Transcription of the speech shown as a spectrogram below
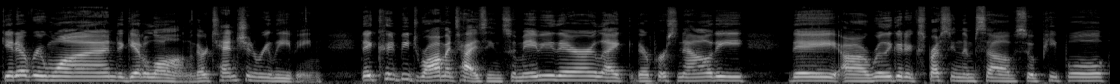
get everyone to get along. They're tension relieving. They could be dramatizing. So maybe they're like their personality, they are really good at expressing themselves. So people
